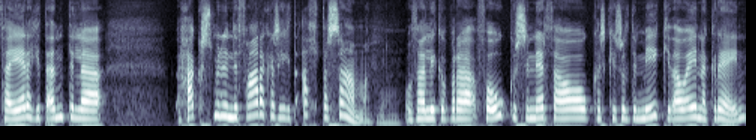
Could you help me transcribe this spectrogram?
það er ekkit endilega hagsmuninni fara kannski ekkit alltaf saman. Og það er líka bara, fókusin er þá kannski svolítið mikið á eina grein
